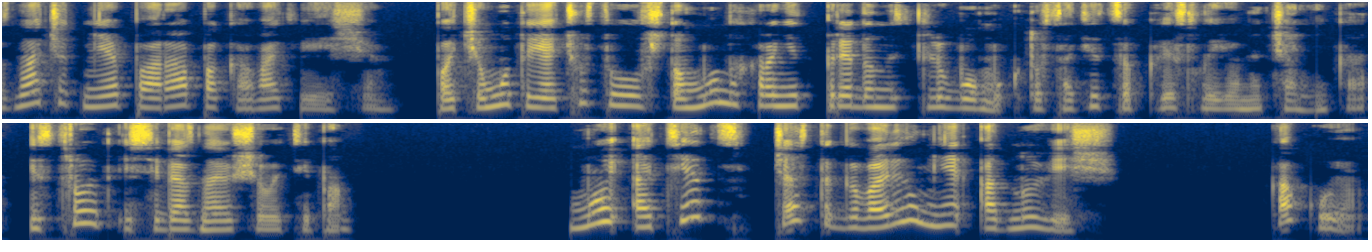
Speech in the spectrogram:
Значит, мне пора паковать вещи. Почему-то я чувствовал, что Мона хранит преданность любому, кто садится в кресло ее начальника и строит из себя знающего типа. Мой отец часто говорил мне одну вещь. Какую?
